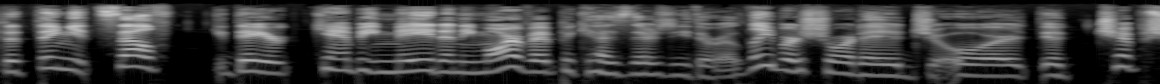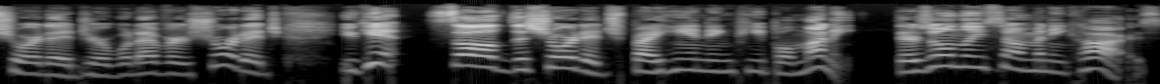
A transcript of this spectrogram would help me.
the thing itself there can't be made any more of it because there's either a labor shortage or a chip shortage or whatever shortage. You can't solve the shortage by handing people money. There's only so many cars.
